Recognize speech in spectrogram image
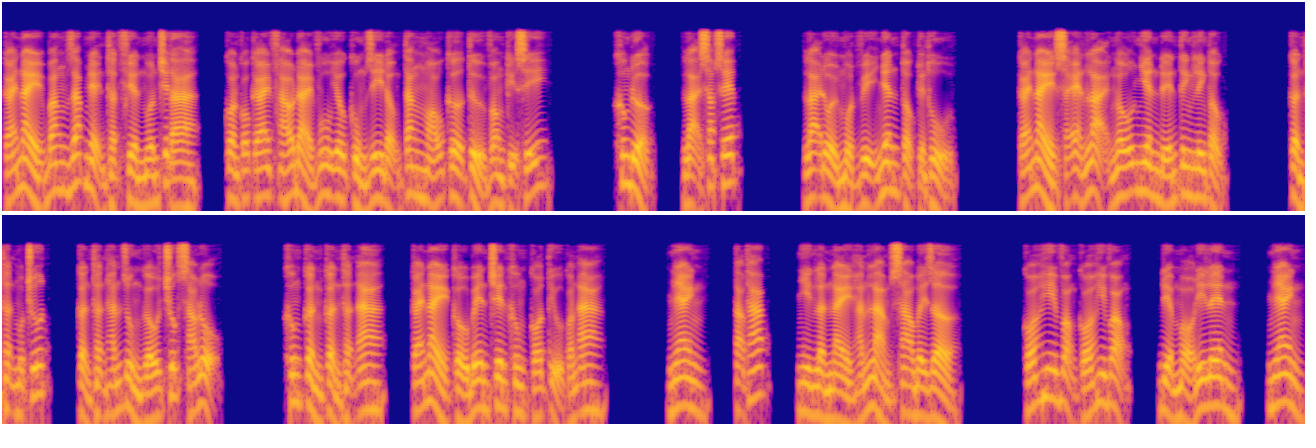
Cái này băng giáp nện thật phiền muốn chết ta, còn có cái pháo đài vu yêu cùng di động tăng máu cơ tử vong kỵ sĩ. Không được, lại sắp xếp. Lại đổi một vị nhân tộc tuyển thủ. Cái này sẽ én lại ngẫu nhiên đến tinh linh tộc. Cẩn thận một chút, cẩn thận hắn dùng gấu trúc xáo lộ. Không cần cẩn thận A, cái này cầu bên trên không có tiểu con A. Nhanh, tạo tháp, nhìn lần này hắn làm sao bây giờ. Có hy vọng có hy vọng, điểm mỏ đi lên, nhanh,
